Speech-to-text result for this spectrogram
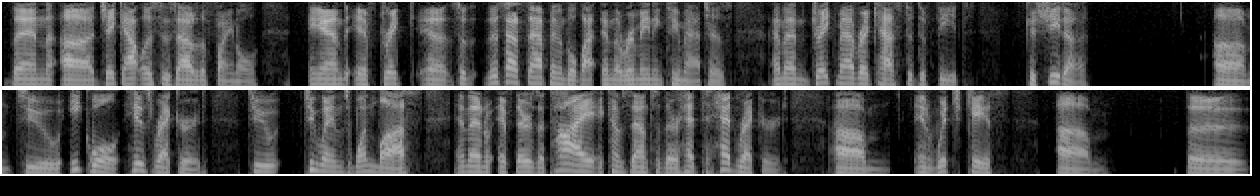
then uh, Jake Atlas is out of the final. And if Drake, uh, so this has to happen in the la- in the remaining two matches, and then Drake Maverick has to defeat Kushida um, to equal his record to two wins, one loss, and then if there's a tie, it comes down to their head-to-head record. Um, in which case, um, the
